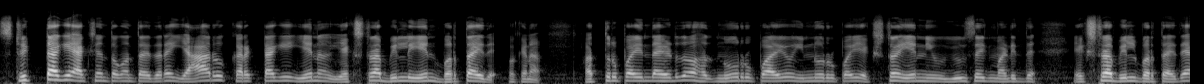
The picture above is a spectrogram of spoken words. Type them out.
ಸ್ಟ್ರಿಕ್ಟಾಗಿ ಆ್ಯಕ್ಷನ್ ತೊಗೊತಾ ಇದ್ದಾರೆ. ಯಾರು ಕರೆಕ್ಟಾಗಿ ಏನು ಎಕ್ಸ್ಟ್ರಾ ಬಿಲ್ ಏನು ಬರ್ತಾ ಇದೆ ಓಕೆನಾ ಹತ್ತು ರೂಪಾಯಿಂದ ಹಿಡಿದು ಹದ್, ನೂರು ರೂಪಾಯಿ, ಇನ್ನೂರು ರೂಪಾಯಿ ಎಕ್ಸ್ಟ್ರಾ ಏನು ನೀವು ಯೂಸೇಜ್ ಮಾಡಿದ್ದೆ ಎಕ್ಸ್ಟ್ರಾ ಬಿಲ್ ಬರ್ತಾ ಇದೆ,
